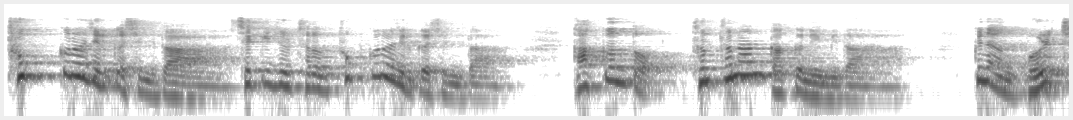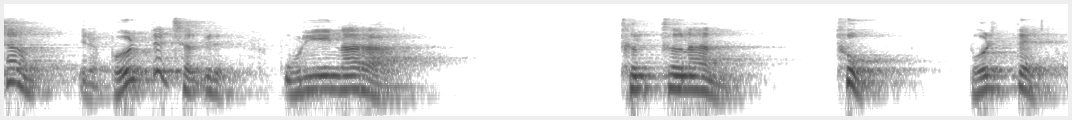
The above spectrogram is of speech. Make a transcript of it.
툭 끊어질 것입니다. 새끼줄처럼 툭 끊어질 것입니다. 각건도 튼튼한 각건입니다. 그냥 벌처럼 이래 벌떼처럼 이래 우리나라 튼튼한 툭 벌떼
